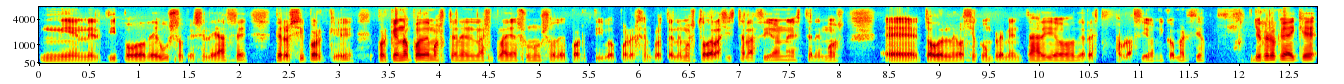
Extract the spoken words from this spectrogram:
ni en el tipo de uso que se le hace, pero sí porque, porque no podemos tener las playas un uso deportivo, por ejemplo. Tenemos todas las instalaciones, tenemos eh, todo el negocio complementario de restauración y comercio. Yo creo que hay que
